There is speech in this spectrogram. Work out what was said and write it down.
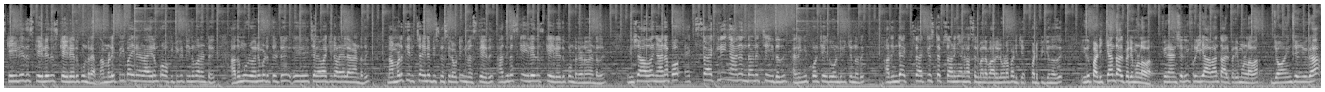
സ്കെയിൽ ചെയ്ത് സ്കെയിൽ ചെയ്ത് സ്കെയിൽ ചെയ്ത് കൊണ്ടുവരാം. നമ്മളിപ്പോ ഈ പതിനേഴായിരം പ്രോഫിറ്റ് കിട്ടി എന്ന് പറഞ്ഞിട്ട് അത് മുഴുവനും എടുത്തിട്ട് ചെലവാക്കി കളയല്ല വേണ്ടത്. നമ്മൾ തിരിച്ച് അതിനെ ബിസിനസ്സിലോട്ട് ഇൻവെസ്റ്റ് ചെയ്ത് അതിനെ സ്കെയിൽ ചെയ്ത് സ്കെയിൽ ചെയ്ത് കൊണ്ടുവരാണ് വേണ്ടത്. ഇൻഷാല്ല ഞാനപ്പോ എക്സാക്ട്ലി ഞാൻ എന്താണ് ചെയ്തത് അല്ലെങ്കിൽ ഇപ്പോൾ ചെയ്തുകൊണ്ടിരിക്കുന്നത് അതിന്റെ എക്സാക്ട് സ്റ്റെപ്സ് ആണ് ഞാൻ ഹസൽ മലബാറിലൂടെ പഠിക്ക പഠിപ്പിക്കുന്നത്. ഇത് പഠിക്കാൻ താല്പര്യമുള്ളവർ ഫിനാൻഷ്യലി ഫ്രീ ആവാൻ താല്പര്യമുള്ളവർ ജോയിൻ ചെയ്യുക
